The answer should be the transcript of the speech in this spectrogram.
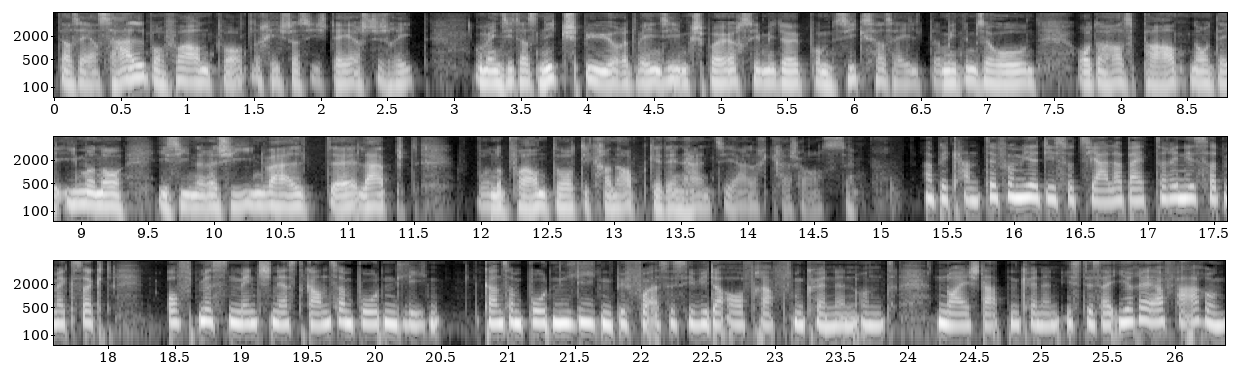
dass er selber verantwortlich ist, das ist der erste Schritt. Und wenn Sie das nicht spüren, wenn Sie im Gespräch sind mit jemandem, sei es als Eltern, mit dem Sohn oder als Partner, der immer noch in seiner Schienenwelt äh, lebt, wo er die Verantwortung kann abgeben kann, dann haben Sie eigentlich keine Chance. Eine Bekannte von mir, die Sozialarbeiterin ist, hat mir gesagt, oft müssen Menschen erst ganz am Boden liegen, ganz am Boden liegen, bevor sie sie wieder aufraffen können und neu starten können. Ist das auch Ihre Erfahrung?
